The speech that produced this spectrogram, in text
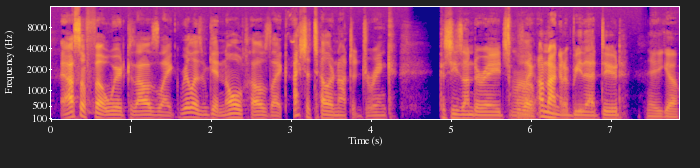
I also felt weird because I was like, realized I'm getting old. I was like, I should tell her not to drink because she's underage. I was Oh. like, I'm not gonna be that dude. there you go.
